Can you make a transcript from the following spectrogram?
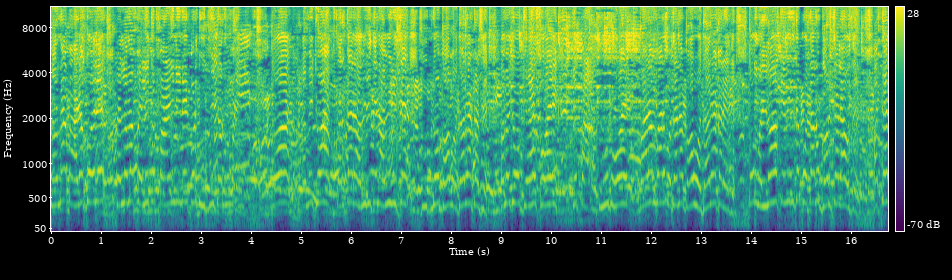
નાના બાળકોને પહેલામાં પહેલી તો પાણીની નહીં, પણ દૂધની જરૂર પડે. તો તમે જો સરકાર આવી રીતે આવી રીતે દૂધનો ભાવ વધારા કરશે. તમે જો ગેસ હોય કે દૂધ હોય, વારંવાર બધાના ભાવ વધાર્યા કરે છે. તો મહિલાઓ કેવી રીતે પોતાનું ઘર ચલાવશે? અત્યારે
